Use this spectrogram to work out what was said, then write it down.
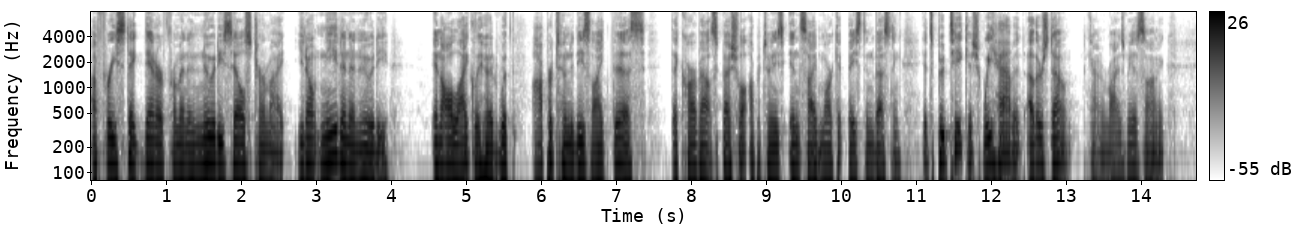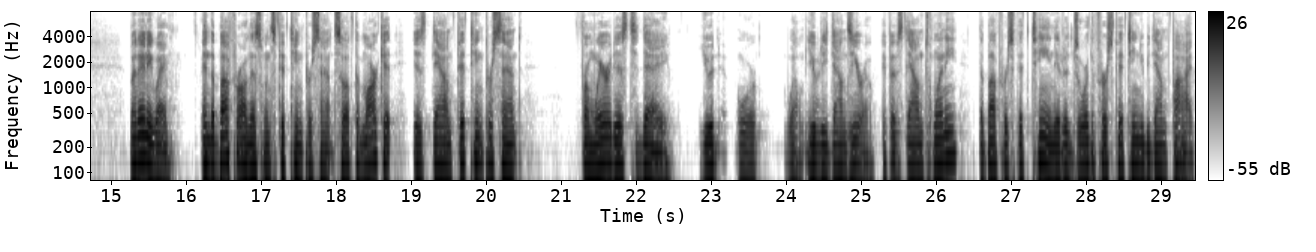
a free steak dinner from an annuity sales termite. You don't need an annuity in all likelihood with opportunities like this that carve out special opportunities inside market based investing. It's boutiquish. We have it, others don't. It kind of reminds me of Sonic. But anyway, and the buffer on this one's 15%. So if the market is down 15%, from where it is today, you would, or well, you would be down zero. If it was down 20, the buffer is 15. It would absorb the first 15, you'd be down five.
